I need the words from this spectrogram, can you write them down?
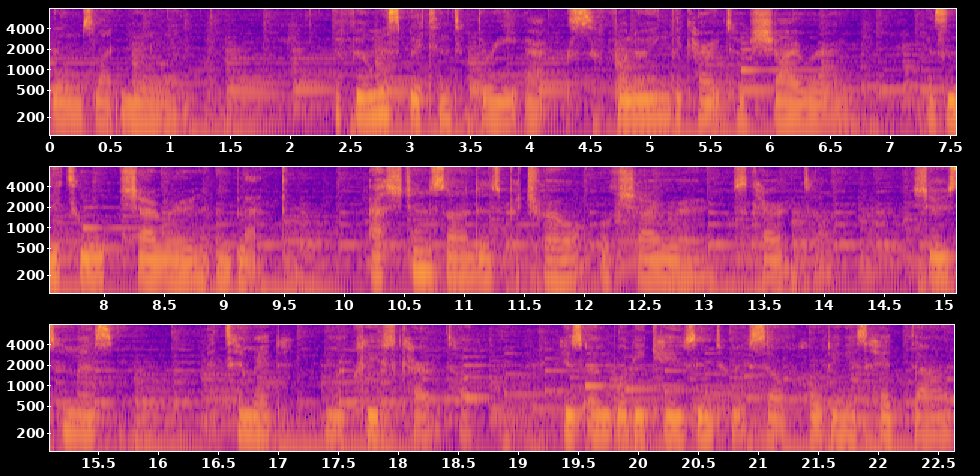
films like Moonlight. The film is split into three acts, following the character of Chiron as Little, Chiron, and Black. Ashton Sanders' portrayal of Chiron's character shows him as a timid, recluse character. His own body caves into itself, holding his head down.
